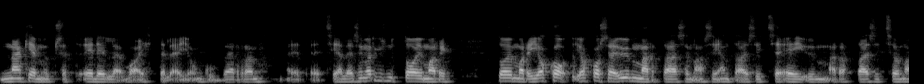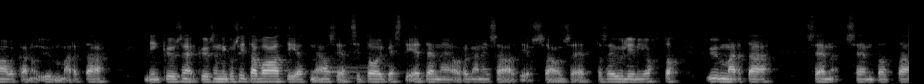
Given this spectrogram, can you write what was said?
näkemykset edelleen vaihtelee jonkun verran. Et, et siellä esimerkiksi nyt toimari, toimari joko, joko se ymmärtää sen asian tai sitten se ei ymmärrä tai sitten se on alkanut ymmärtää, niin kyllä se, kyllä se niin kuin sitä vaatii, että ne asiat sitten oikeasti etenee organisaatiossa on se, että se ylinjohto ymmärtää sen, sen tota,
